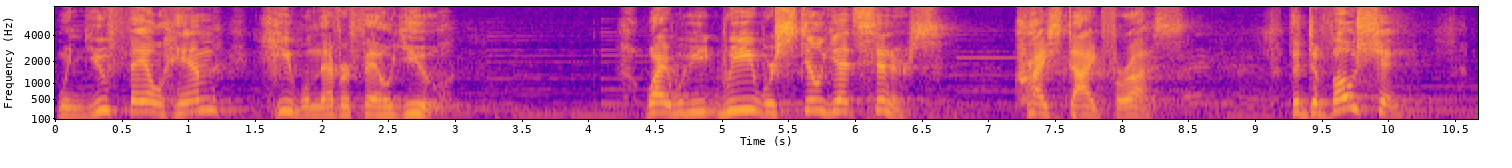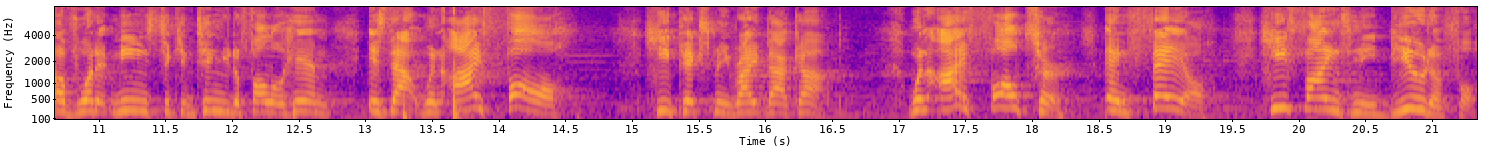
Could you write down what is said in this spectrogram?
When you fail Him, He will never fail you. While we, we were still yet sinners, Christ died for us. The devotion of what it means to continue to follow Him is that when I fall, He picks me right back up. When I falter and fail, He finds me beautiful.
